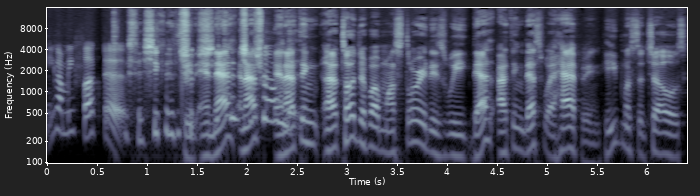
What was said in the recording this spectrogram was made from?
You got me fucked up. So she could See, and that and I and I think I told you about my story this week. That I think that's what happened. He must have chose.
